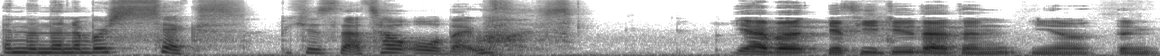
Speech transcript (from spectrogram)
and then the number six because that's how old I was. Yeah, but if you do that, then you know, then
